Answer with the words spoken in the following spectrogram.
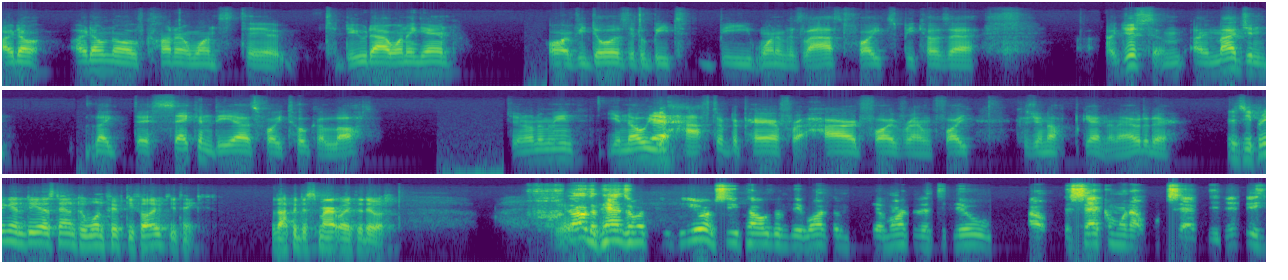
I don't I don't know if Conor wants to to do that one again. or if he does, it'll be be one of his last fights because uh, I just I imagine like the second Diaz fight took a lot. Do you know what I mean? You know yeah. you have to prepare for a hard five round fight because you're not getting him out of there. Is he bringing Diaz down to 155? Do you think? Would that be the smart way to do it? Yeah. It all depends on what the UFC told them they want them. They wanted it to do uh, the second one at 170, didn't they?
